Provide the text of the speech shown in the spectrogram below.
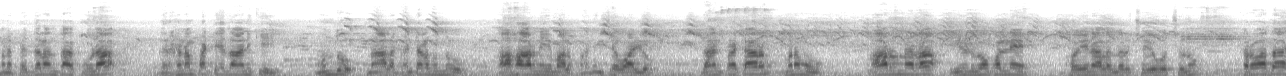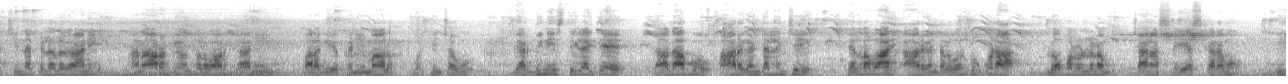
మన పెద్దలంతా కూడా గ్రహణం పట్టేదానికి ముందు నాలుగు గంటల ముందు ఆహార నియమాలు పాటించేవాళ్ళు. దాని ప్రకారం మనము ఆరున్నర ఏడు లోపలనే భోజనాలందరూ చేయవచ్చును. తర్వాత చిన్నపిల్లలు కానీ అనారోగ్యవంతుల వారికి కానీ వాళ్ళకి యొక్క నియమాలు వర్తించవు. గర్భిణీ స్త్రీలు అయితే దాదాపు ఆరు గంటల నుంచి తెల్లవారి ఆరు గంటల వరకు కూడా లోపల ఉండడం చాలా శ్రేయస్కరము. ఈ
